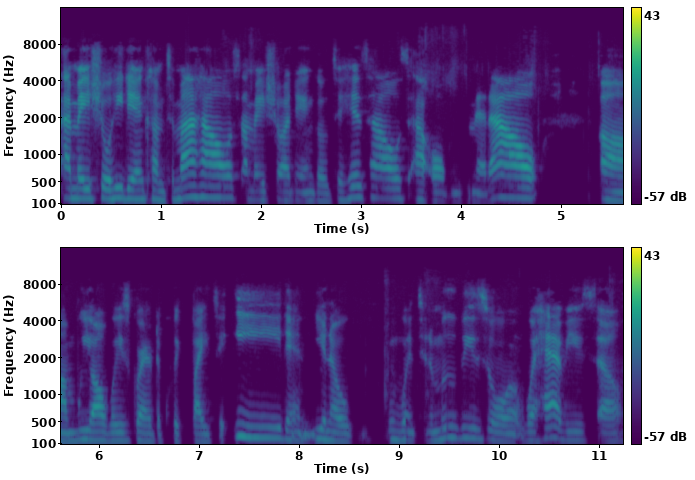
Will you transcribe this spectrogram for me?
I made sure he didn't come to my house. I made sure I didn't go to his house. I always met out. Um, we always grabbed a quick bite to eat and, you know, went to the movies or what have you. So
